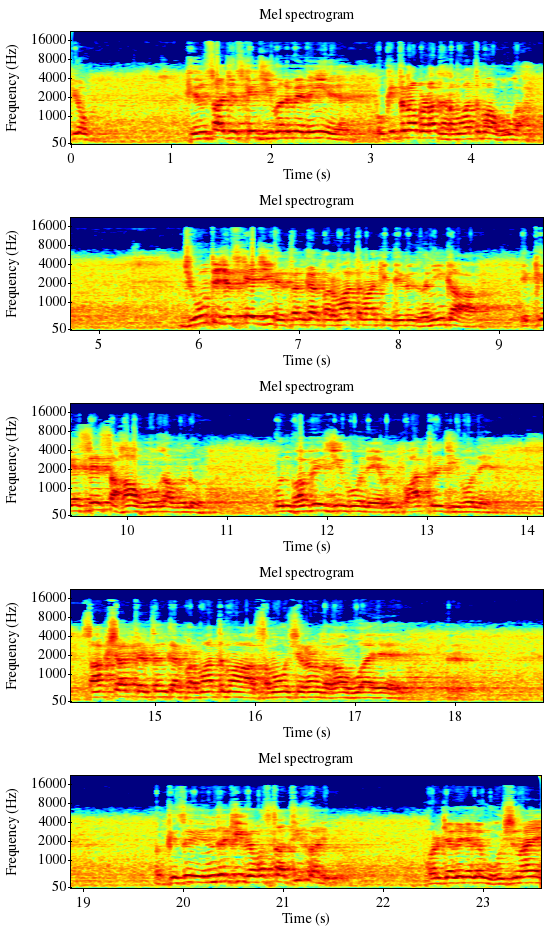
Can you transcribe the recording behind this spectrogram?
क्यों? हिंसा जिसके जीवन में नहीं है, वो कितना बड़ा धर्मात्मा होगा? झूठ जिसके जीवन शंकर परमात्मा की दिव्य ध्वनि का ये कैसे सहा होगा बोलो उन भव्य जीवों ने, उन पात्र जीवों ने साक्षात तीर्थंकर परमात्मा समो शरण लगा हुआ है। तो किसी इंद्र की व्यवस्था थी सारी। और जगह जगह घोषणाएँ।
